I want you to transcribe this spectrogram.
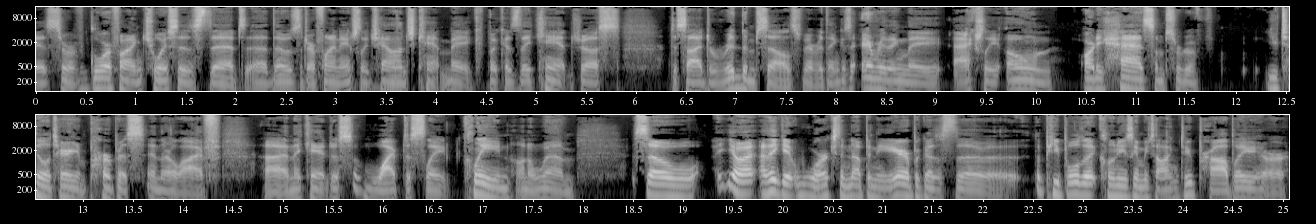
is sort of glorifying choices that uh, those that are financially challenged can't make because they can't just decide to rid themselves of everything because everything they actually own already has some sort of utilitarian purpose in their life uh, and they can't just wipe the slate clean on a whim. So you know I, think it works and up in the air because the the people that Clooney is going to be talking to probably are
